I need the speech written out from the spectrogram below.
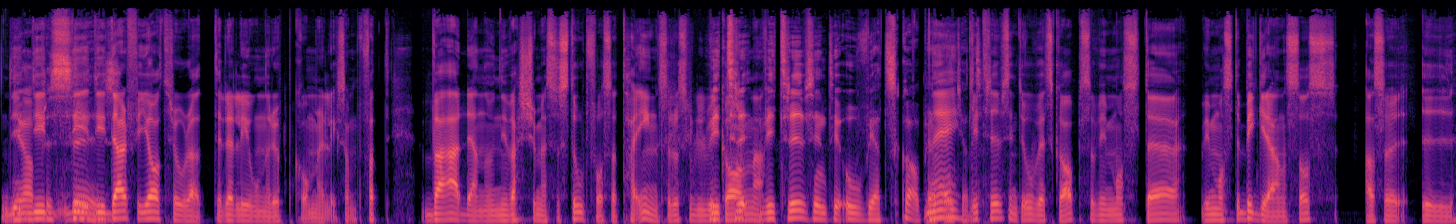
Det, Ja, det, det, det är därför jag tror att religioner uppkommer, liksom. för att världen och universum är så stort för oss att ta in så då skulle vi bli Vi, galna. vi trivs inte i ovetskap Nej, enkelt. vi trivs inte i ovetskap så vi måste, vi måste begränsa oss, alltså i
